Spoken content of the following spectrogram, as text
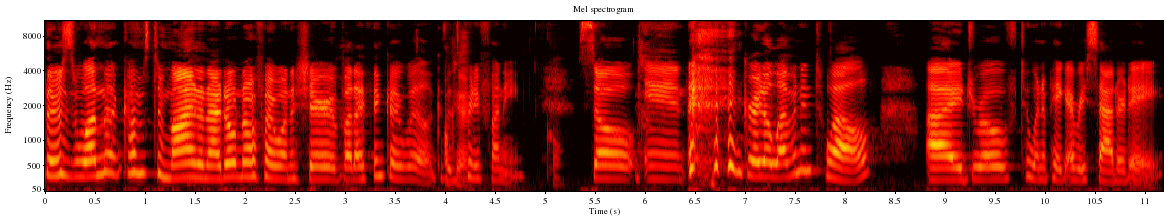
There's one that comes to mind, and I don't know if I want to share it, but I think I will because Okay. it's pretty funny. Cool. So in grade 11 and 12, I drove to Winnipeg every Saturday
